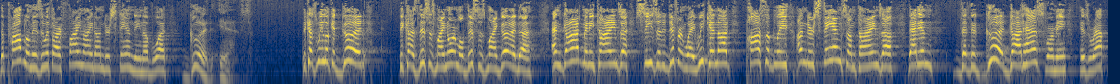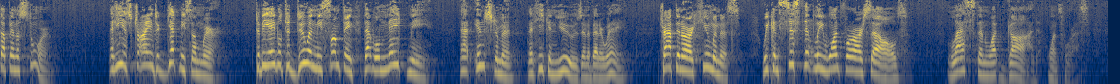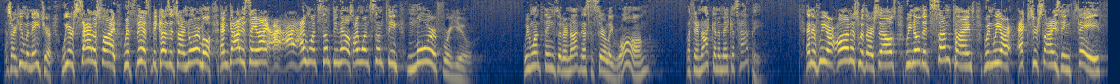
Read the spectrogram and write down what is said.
the problem is with our finite understanding of what good is. Because we look at good because this is my normal, this is my good. Uh, and God many times uh, sees it a different way. We cannot possibly understand sometimes uh, that in that the good God has for me is wrapped up in a storm. That He is trying to get me somewhere, to be able to do in me something that will make me that instrument that He can use in a better way. Trapped in our humanness, we consistently want for ourselves less than what God wants for us. It's our human nature. We are satisfied with this because it's our normal. And God is saying, I, I, I want something else. I want something more for you. We want things that are not necessarily wrong, but they're not going to make us happy. And if we are honest with ourselves, we know that sometimes when we are exercising faith,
